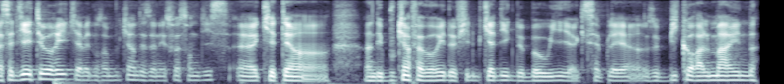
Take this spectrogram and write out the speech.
à cette vieille théorie qu'il y avait dans un bouquin des années 70, euh, qui était un, des bouquins favoris de Philip K. Dick de Bowie, euh, qui s'appelait The Bicoral Mind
